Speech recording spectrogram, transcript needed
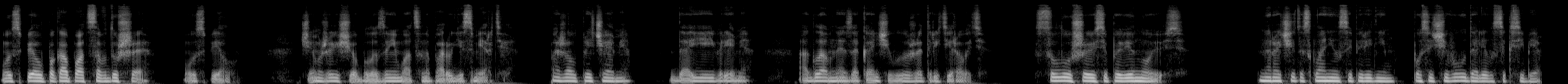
Успел покопаться в душе. Успел. Чем же еще было заниматься на пороге смерти? Пожал плечами. Дай ей время. А главное, заканчиваю уже третировать. Слушаюсь и повинуюсь. Нарочито склонился перед ним, после чего удалился к себе.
